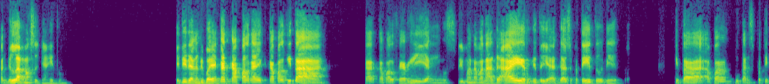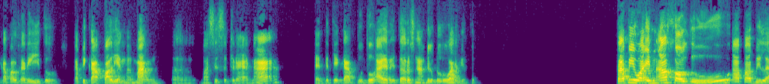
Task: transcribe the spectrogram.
Tenggelam maksudnya itu. Jadi jangan dibayangkan kapal kayak kapal kita kapal feri yang di mana-mana ada air gitu ya, nggak seperti itu. Ini kita apa bukan seperti kapal feri itu, tapi kapal yang memang eh, masih sederhana dan ketika butuh air itu harus ngambil keluar gitu. Tapi wa in akhadhu apabila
